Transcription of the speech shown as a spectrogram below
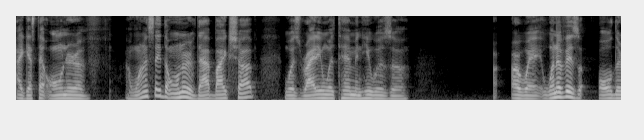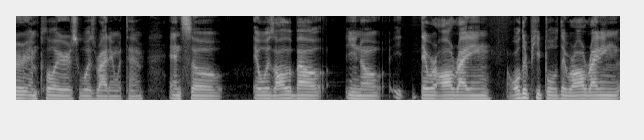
I guess the owner of I want to say the owner of that bike shop was riding with him, and he was uh, or wait, one of his older employers was riding with him, and so it was all about you know they were all riding older people they were all riding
